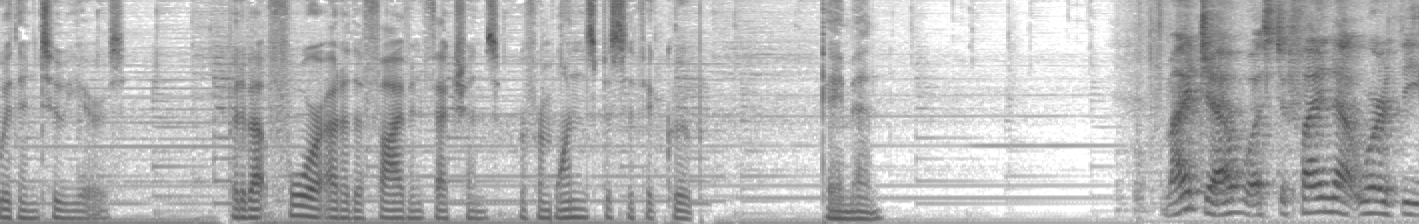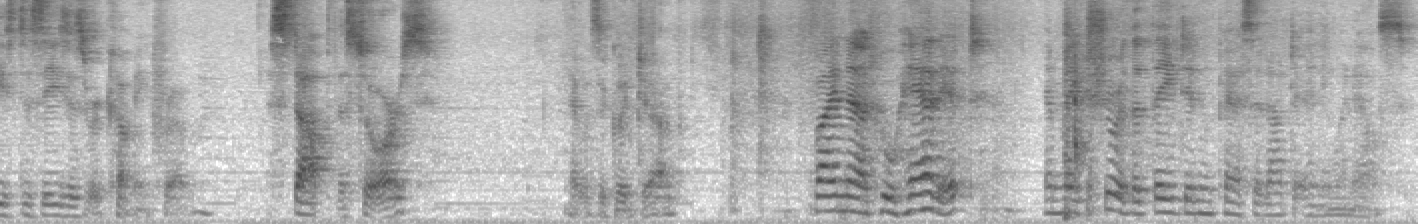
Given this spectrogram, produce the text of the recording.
within two years, but about four out of the five infections were from one specific group gay men. My job was to find out where these diseases were coming from, stop the source. That was a good job. Find out who had it and make sure that they didn't pass it on to anyone else.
